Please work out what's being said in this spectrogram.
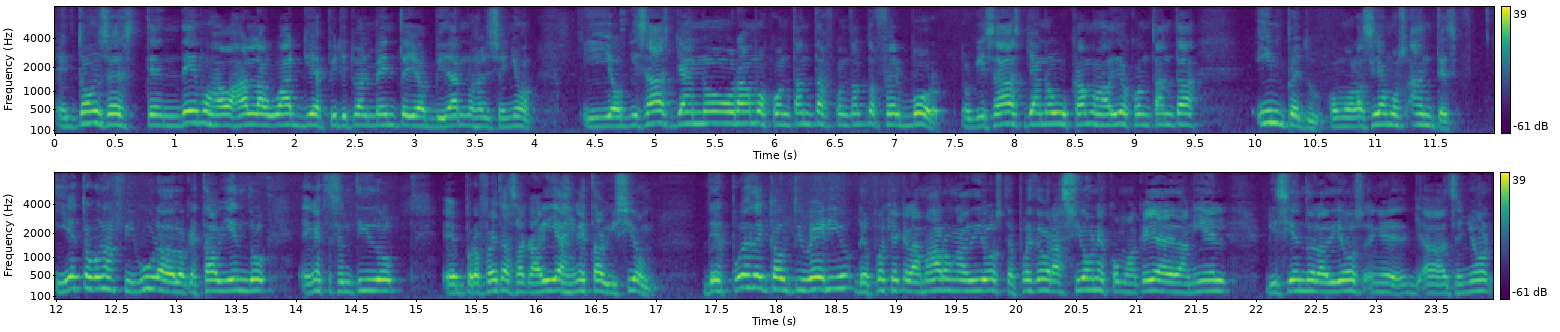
entonces tendemos a bajar la guardia espiritualmente y a olvidarnos del Señor. Y o quizás ya no oramos con, tanta, con tanto fervor, o quizás ya no buscamos a Dios con tanta ímpetu como lo hacíamos antes. Y esto es una figura de lo que está viendo en este sentido el profeta Zacarías en esta visión. Después del cautiverio, después que clamaron a Dios, después de oraciones como aquella de Daniel, diciéndole a Dios, al Señor,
